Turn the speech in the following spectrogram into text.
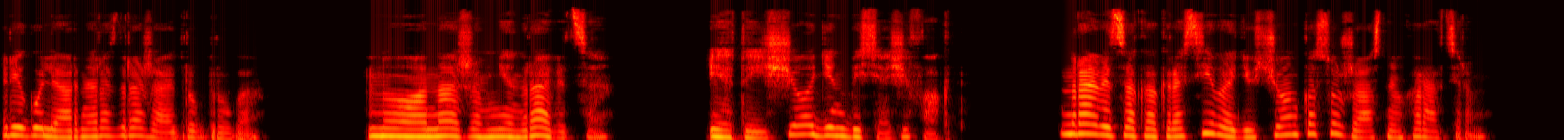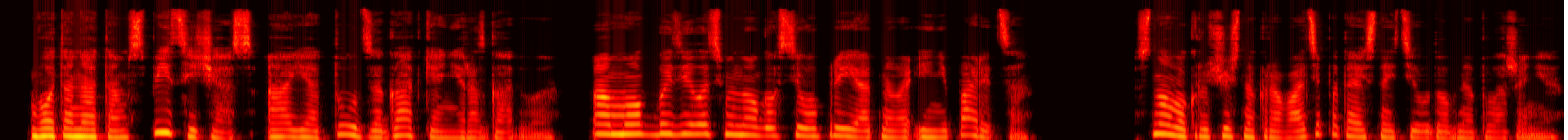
регулярно раздражая друг друга. Но она же мне нравится. И это еще один бесящий факт. Нравится как красивая девчонка с ужасным характером. Вот она там спит сейчас, а я тут загадки о ней разгадываю. А мог бы делать много всего приятного и не париться. Снова кручусь на кровати, пытаясь найти удобное положение.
